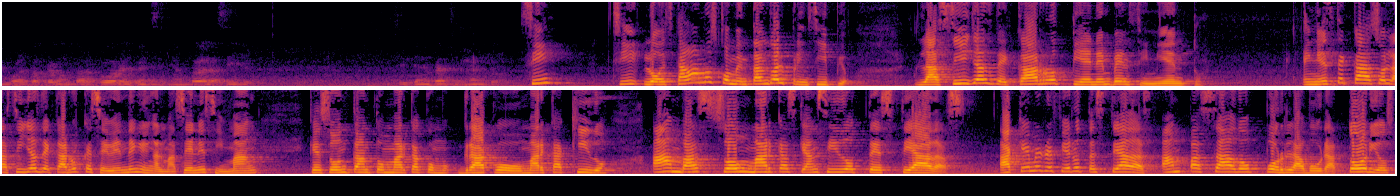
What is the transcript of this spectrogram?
Me vuelto a preguntar por el vencimiento de las sillas. Si tienen vencimiento. Sí, sí, lo estábamos comentando al principio. Las sillas de carro tienen vencimiento. En este caso, las sillas de carro que se venden en almacenes Imán, que son tanto marca como Graco o marca Kido, ambas son marcas que han sido testeadas. ¿A qué me refiero testeadas? Han pasado por laboratorios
